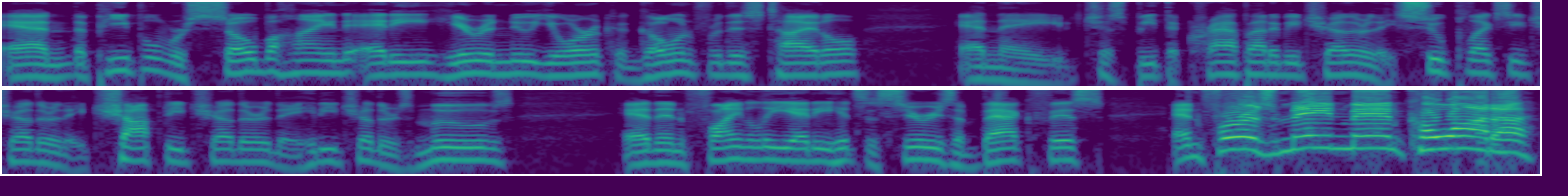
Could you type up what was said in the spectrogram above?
And the people were so behind Eddie here in New York, going for this title and they just beat the crap out of each other. They suplexed each other. They chopped each other. They hit each other's moves. And then finally, Eddie hits a series of back fists. And for his main man, Kawada,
